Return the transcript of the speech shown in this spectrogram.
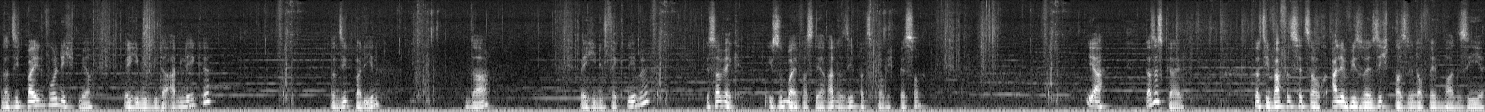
Dann sieht man ihn wohl nicht mehr. Wenn ich ihn wieder anlege, dann sieht man ihn. Da. Wenn ich ihn wegnehme, ist er weg. Ich zoome mal etwas näher ran, dann sieht man es, glaube ich, besser. Ja, das ist geil. Dass die Waffen jetzt auch alle visuell sichtbar sind, auch wenn man sie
